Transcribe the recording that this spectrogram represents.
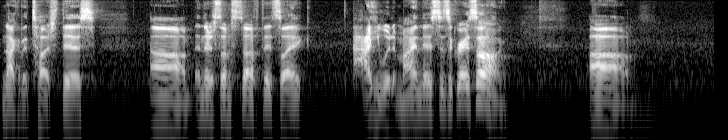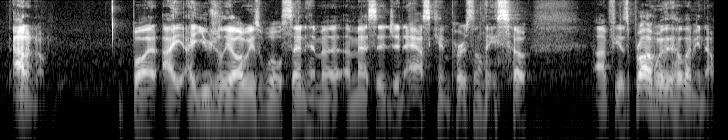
I'm not gonna touch this. Um, and there's some stuff that's like ah he wouldn't mind this. It's a great song. Um, I don't know but I, I usually always will send him a, a message and ask him personally. So uh, if he has a problem with it, he'll let me know.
